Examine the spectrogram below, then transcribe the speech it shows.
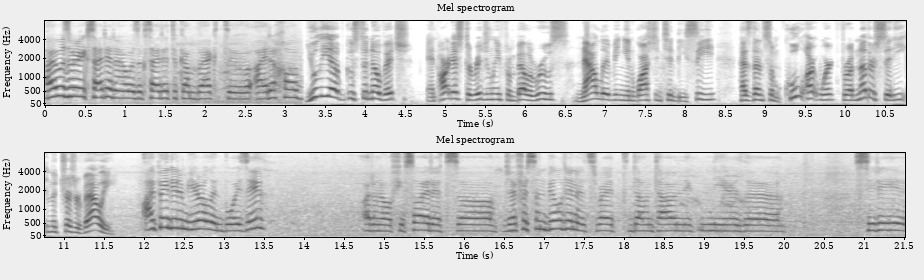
I was very excited and I was excited to come back to Idaho. Yulia Avgustinovich an artist originally from Belarus, now living in Washington, D.C., has done some cool artwork for another city in the Treasure Valley. I painted a mural in Boise. I don't know if you saw it. It's uh, Jefferson Building. It's right downtown near the city.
